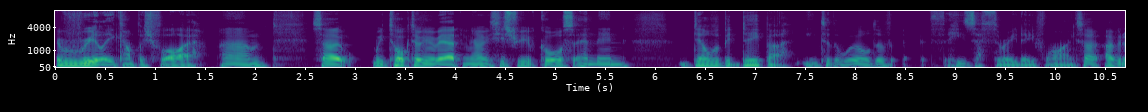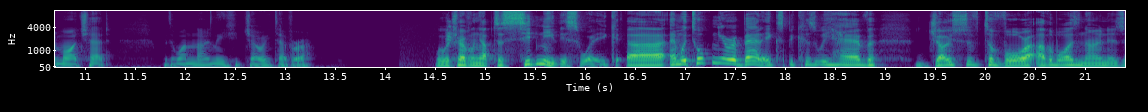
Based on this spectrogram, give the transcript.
a really accomplished flyer. Um, so we talked to him about, you know, his history, of course, and then delve a bit deeper into the world of his 3D flying. So over to my chat with the one and only Joey Tavera. We were traveling up to Sydney this week, uh, and we're talking aerobatics because we have Joseph Tavora, otherwise known as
